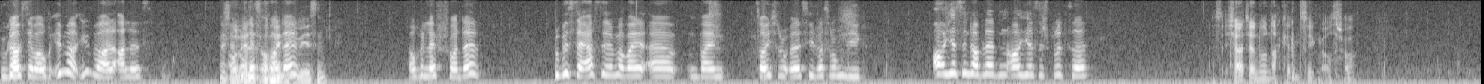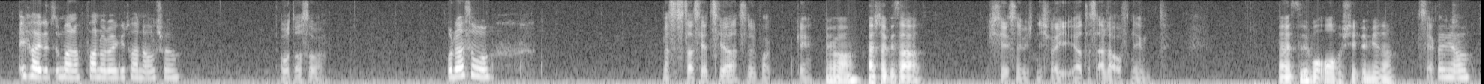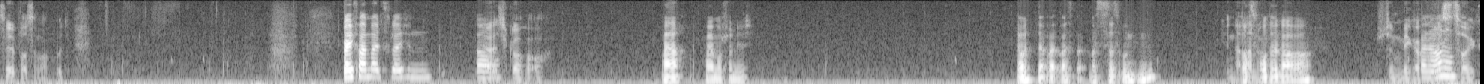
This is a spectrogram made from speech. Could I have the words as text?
Du glaubst ja aber auch immer überall alles. Na, Auch dann in wären das Left auch 4 meine Dead. gewesen. Auch in Left 4 Dead. Du bist der Erste, der immer bei, äh, beim Zeug äh, sieht, was rumliegt. Oh, hier sind Tabletten, oh, hier ist eine Spritze. Also ich halte ja nur nach Kettensägen Ausschau. Ich halte jetzt immer nach Pfanne oder Gitarren Ausschau. Oder so. Oder so. Was ist das jetzt hier? Silber. Okay. Ja, hast du gesagt. Ich sehe es nämlich nicht, weil ihr das alle aufnehmt. Äh, Silberohre steht bei mir da. Sehr Bei mir gut. auch. Silber ist immer gut. Vielleicht fallen wir jetzt gleich in. Ja, Ja, ich glaube auch. Ach, fallen wir schon nicht. Da unten, da, was, was ist das unten? Keine Kurz vor Ahnung. der Lava? Bestimmt mega Keine cooles Ahnung. Zeug.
